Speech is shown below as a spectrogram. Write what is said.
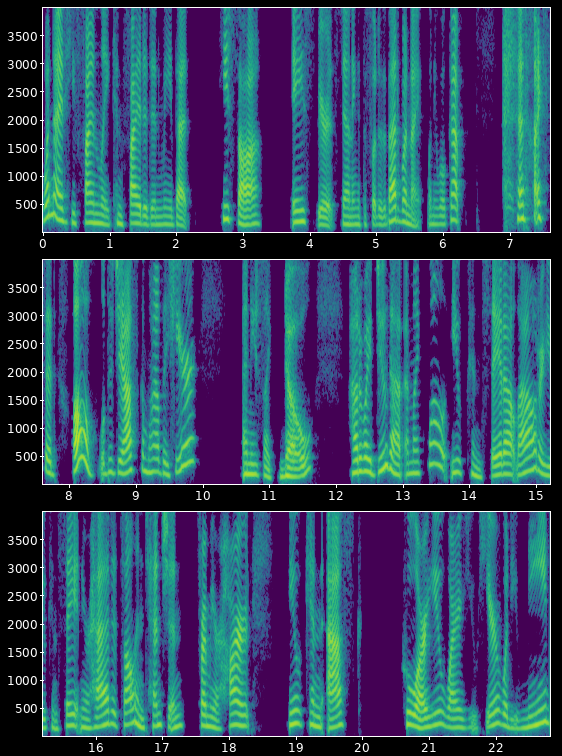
one night he finally confided in me that he saw a spirit standing at the foot of the bed one night when he woke up. And I said, Oh, well, did you ask him why they're here? And he's like, No. How do I do that? I'm like, Well, you can say it out loud or you can say it in your head. It's all intention from your heart. You can ask who are you? Why are you here? What do you need?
